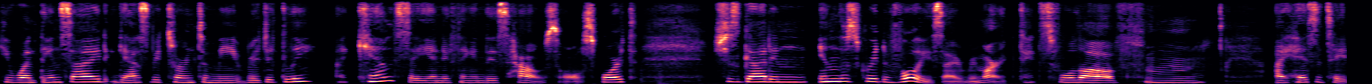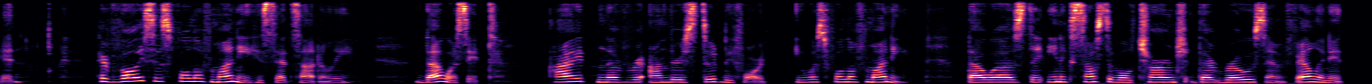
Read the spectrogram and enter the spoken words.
He went inside. Gatsby turned to me rigidly. I can't say anything in this house, old sport. She's got an indiscreet voice, I remarked. It's full of. Hmm. I hesitated. Her voice is full of money, he said suddenly. That was it. I'd never understood before. It was full of money. That was the inexhaustible charm that rose and fell in it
